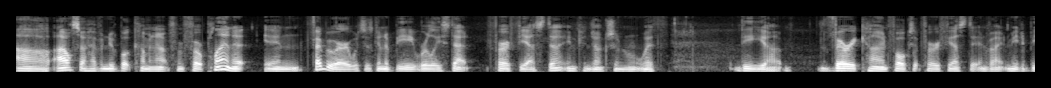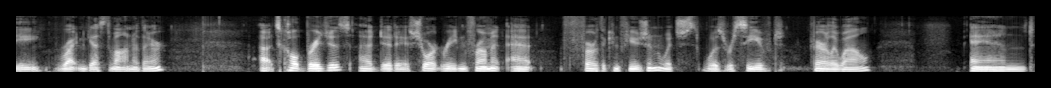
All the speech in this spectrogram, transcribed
uh, I also have a new book coming out from Fur Planet in February, which is going to be released at Furry Fiesta in conjunction with the uh, very kind folks at Furry Fiesta inviting me to be writing guest of honor there. Uh, it's called Bridges. I did a short reading from it at Further Confusion, which was received fairly well. And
